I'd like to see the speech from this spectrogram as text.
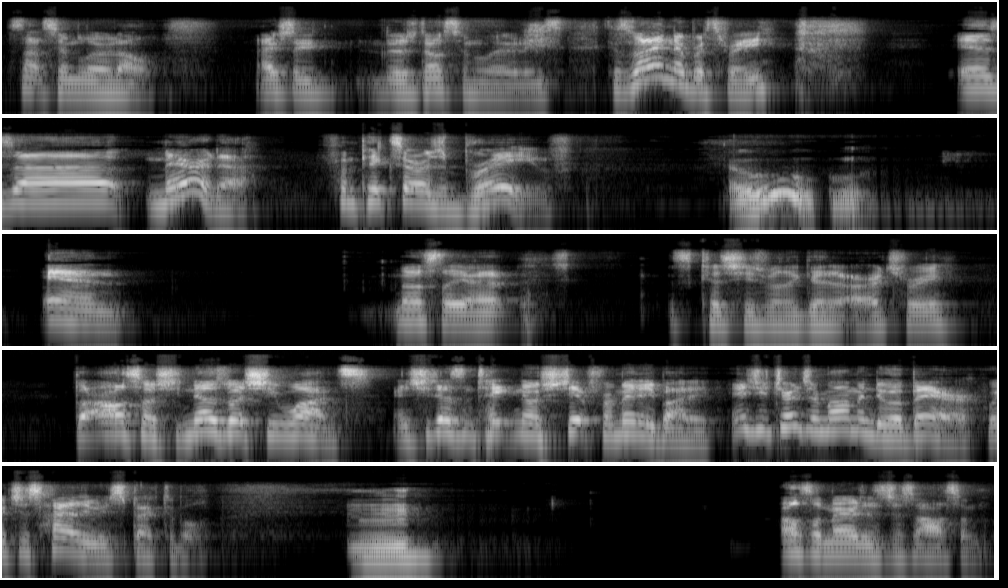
it's not similar at all. Actually, there's no similarities because my number three is uh Merida from Pixar's Brave, Ooh. and mostly uh, it's because she's really good at archery. But also, she knows what she wants, and she doesn't take no shit from anybody. And she turns her mom into a bear, which is highly respectable. Mm. Also, Merida's just awesome.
